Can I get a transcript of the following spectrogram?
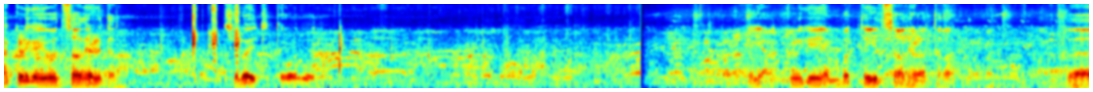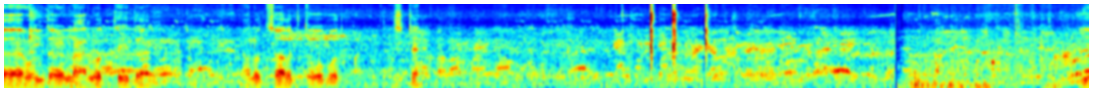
ಆಕಳಿಗೆ ಐವತ್ತು ಸಾವಿರ ಹೇಳಿದ್ದಾರೆ. ಚಲೋ ಐತಿ, ತೊಗೊಳ್ಬೋದು. ಈ ಆಕಳಿಗೆ ಎಂಬತ್ತೈದು ಸಾವಿರ ಹೇಳತ್ತಾರ ಒಂದು ನಲ್ವತ್ತೈದು, ನಲ್ವತ್ತು ಸಾವಿರಕ್ಕೆ ತೊಗೋಬೋದು ಅಷ್ಟೇ. ಈ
